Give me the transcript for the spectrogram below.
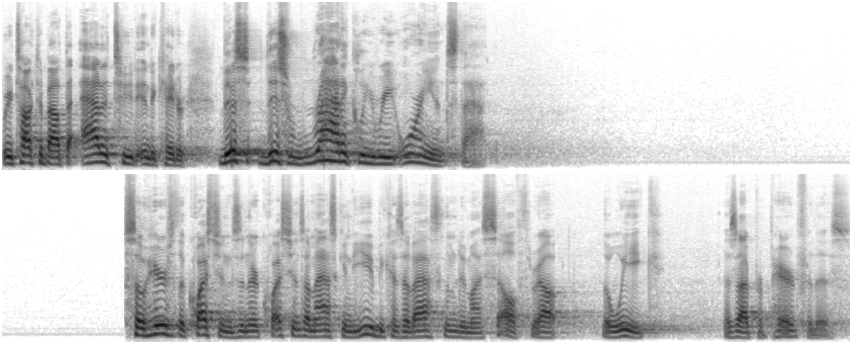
where he talked about the attitude indicator, this, this radically reorients that. So here's the questions, and they're questions I'm asking to you because I've asked them to myself throughout the week as I prepared for this.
